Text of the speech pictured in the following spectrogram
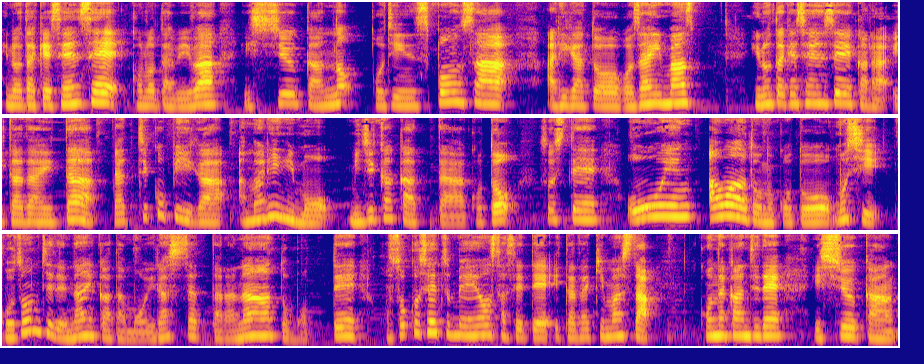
日野武先生この度は1週間の個人スポンサーありがとうございます。日野武先生からいただいたキャッチコピーがあまりにも短かったことそして応援アワードのことをもしご存知でない方もいらっしゃったらなと思って補足説明をさせていただきました。こんな感じで1週間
